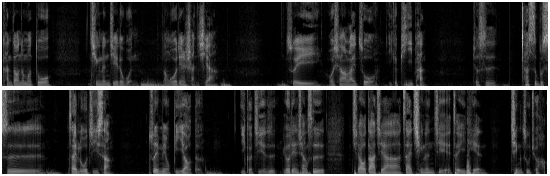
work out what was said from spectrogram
看到那么多。情人节的吻让我有点闪瞎，所以我想要来做一个批判，就是它是不是在逻辑上最没有必要的一个节日，有点像是叫大家在情人节这一天庆祝就好，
